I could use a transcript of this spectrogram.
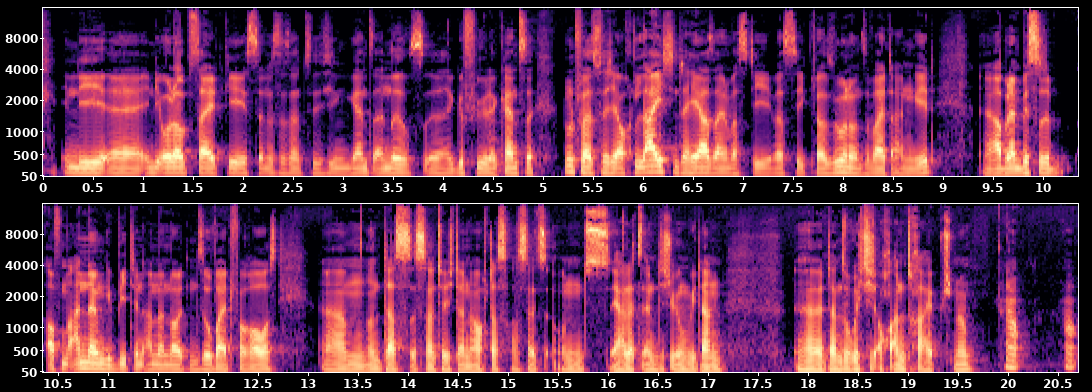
in die, äh, in die Urlaubszeit gehst, dann ist das natürlich ein ganz anderes äh, Gefühl. Da kannst du notfalls vielleicht auch leicht hinterher sein, was die, was die Klausuren und so weiter angeht. Aber dann bist du auf einem anderen Gebiet den anderen Leuten so weit voraus. Ähm, und das ist natürlich dann auch das, was jetzt uns ja letztendlich irgendwie dann, äh, dann so richtig auch antreibt. Ne? Ja, ja.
